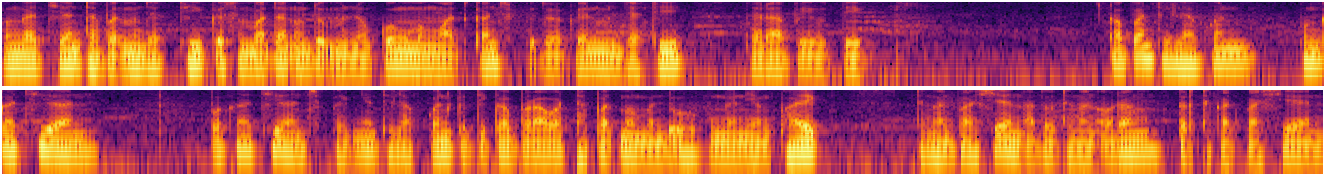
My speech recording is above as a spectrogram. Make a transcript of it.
pengkajian dapat menjadi kesempatan untuk mendukung menguatkan spiritual klien menjadi terapeutik. Kapan dilakukan pengkajian? Pengkajian sebaiknya dilakukan ketika perawat dapat membentuk hubungan yang baik dengan pasien atau dengan orang terdekat pasien.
